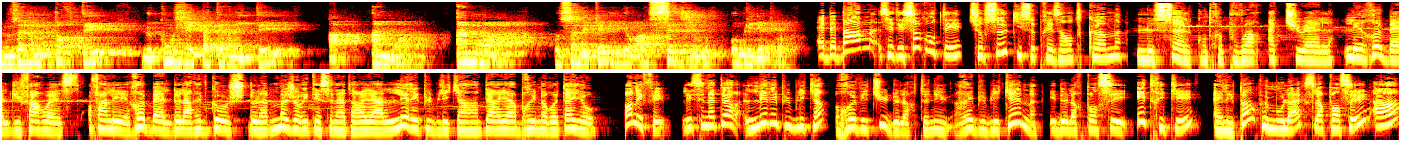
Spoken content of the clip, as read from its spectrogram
Nous allons porter le congé paternité à un mois. Un mois au sein desquels il y aura sept jours obligatoires. Eh ben bam, c'était sans compter sur ceux qui se présentent comme le seul contre-pouvoir actuel, les rebelles du Far West, enfin les rebelles de la rive gauche de la majorité sénatoriale, les républicains derrière Bruno Retailleau. En effet, les sénateurs les républicains, revêtus de leur tenue républicaine et de leur pensée étriquée, elle est pas un peu moulax leur pensée, hein?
